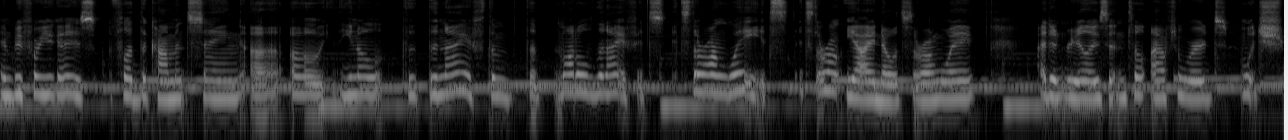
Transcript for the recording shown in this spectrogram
And before you guys flood the comments saying, uh, oh, you know, the, the knife, the the model of the knife, it's it's the wrong way. It's it's the wrong Yeah, I know it's the wrong way. I didn't realize it until afterwards, which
